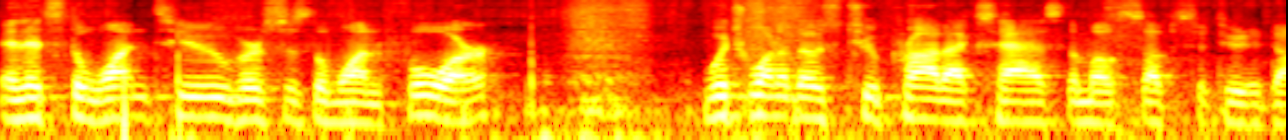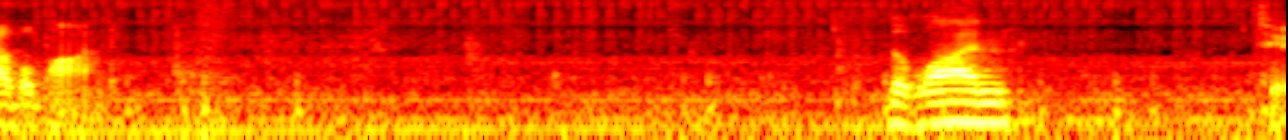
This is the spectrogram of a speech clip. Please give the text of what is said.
and it's the 1 2 versus the 1 4, which one of those two products has the most substituted double bond? The 1 2.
